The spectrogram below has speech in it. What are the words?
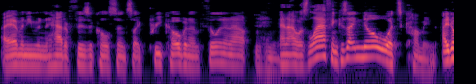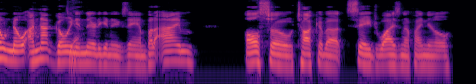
I haven't even had a physical since like pre-COVID. I'm filling it out, Mhm. and I was laughing because I know what's coming. I don't know. I'm not going Yeah. in there to get an exam, but I'm also talk about sage wise enough. I know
